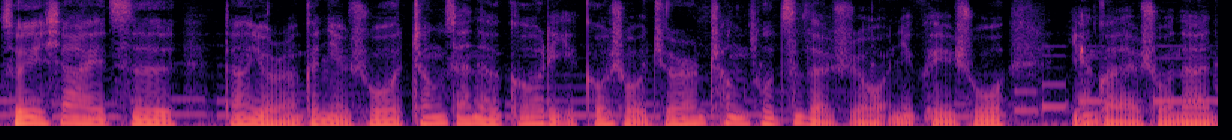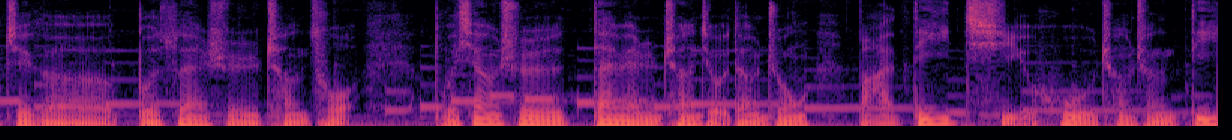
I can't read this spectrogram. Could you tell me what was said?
所以下一次当有人跟你说张三的歌里歌手居然唱错字的时候，你可以说，严格来说呢，这个不算是唱错，不像是《但愿人长久》当中把低起户唱成低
